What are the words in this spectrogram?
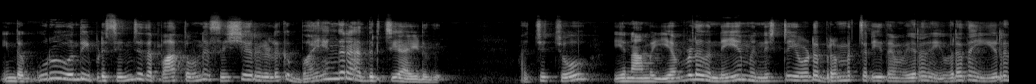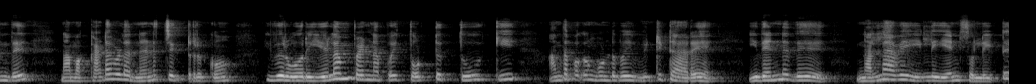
இந்த குரு வந்து இப்படி செஞ்சதை பார்த்தோன்னே சிஷ்யர்களுக்கு பயங்கர அதிர்ச்சி ஆயிடுது. அச்சச்சோ நாம் எவ்வளவு நியம நிஷ்டையோட பிரம்மச்சரியதம் விரதம் விரதம் இருந்து நம்ம கடவுளை நினச்சிக்கிட்டு இருக்கோம். இவர் ஒரு இளம் பெண்ணை போய் தொட்டு தூக்கி அந்த பக்கம் கொண்டு போய் விட்டுட்டாரே. இது என்னது நல்லாவே இல்லையேன்னு சொல்லிட்டு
